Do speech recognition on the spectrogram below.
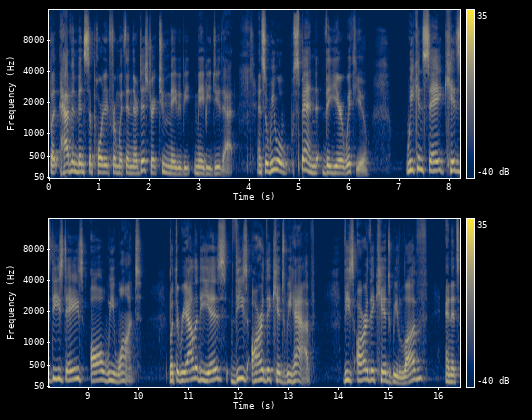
but haven't been supported from within their district to maybe be, maybe do that. And so we will spend the year with you. We can say kids these days all we want. But the reality is, these are the kids we have. These are the kids we love, and it's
